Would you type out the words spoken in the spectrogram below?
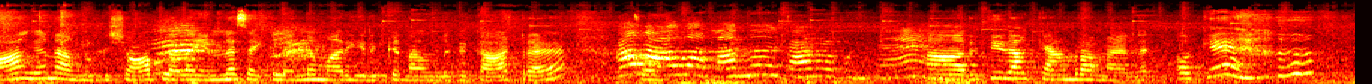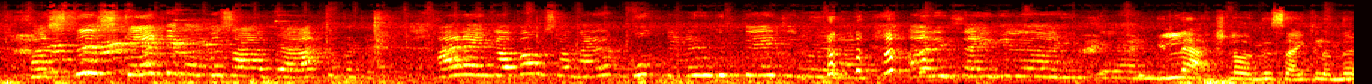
வாங்க நான் உங்களுக்கு ஷாப்லலாம் என்ன சைக்கிள் என்ன மாதிரி இருக்குது நான் உங்களுக்கு காட்டுறேன். ரித்தி தான் கேமராமேனு ஓகே ஸ்கேட்டிங் ரொம்ப ஆசைப்பட்டேன் அப்பா சொன்னாங்க வாங்கிக்கலாம். இல்லை ஆக்சுவலாக வந்து சைக்கிள் வந்து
